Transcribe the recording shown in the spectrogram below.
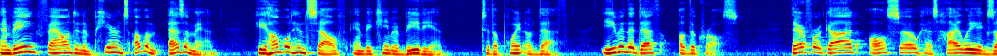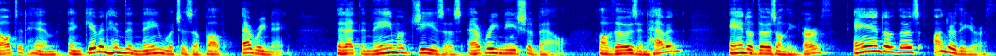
And being found in appearance of a, as a man, he humbled himself and became obedient to the point of death, even the death of the cross. Therefore, God also has highly exalted him and given him the name which is above every name that at the name of Jesus every knee should bow, of those in heaven, and of those on the earth, and of those under the earth,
